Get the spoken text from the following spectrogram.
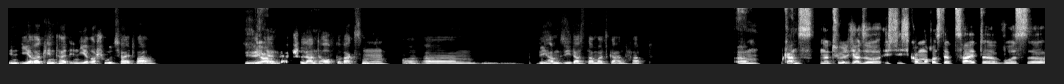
in Ihrer Kindheit, in Ihrer Schulzeit war? Sie sind ja, ja im Bergischen Land aufgewachsen. Mhm. Ähm, wie haben Sie das damals gehandhabt? Ähm, ganz natürlich. Also ich, ich komme noch aus der Zeit, äh, wo es äh,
